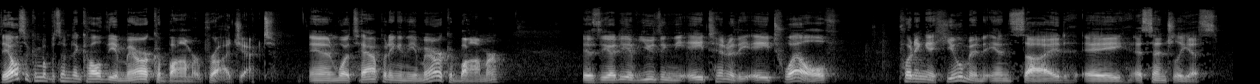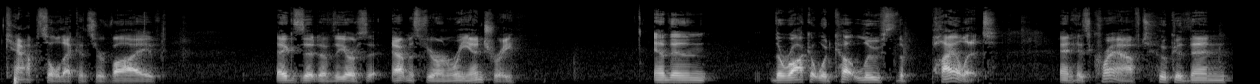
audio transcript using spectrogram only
They also come up with something called the America Bomber Project. And what's happening in the America Bomber is the idea of using the A10 or the A12, putting a human inside a essentially a capsule that can survive exit of the Earth's atmosphere and re-entry, and then the rocket would cut loose the pilot and his craft, who could then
